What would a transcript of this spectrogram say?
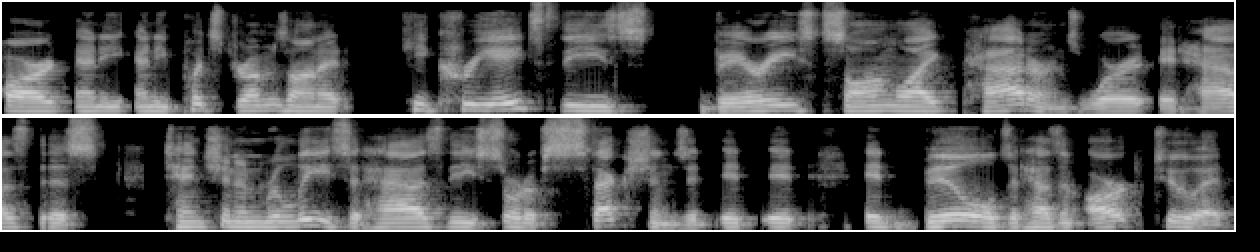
part and he and he puts drums on it he creates these very song-like patterns where it, has this tension and release. It has these sort of sections. It it it it builds. It has an arc to it.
